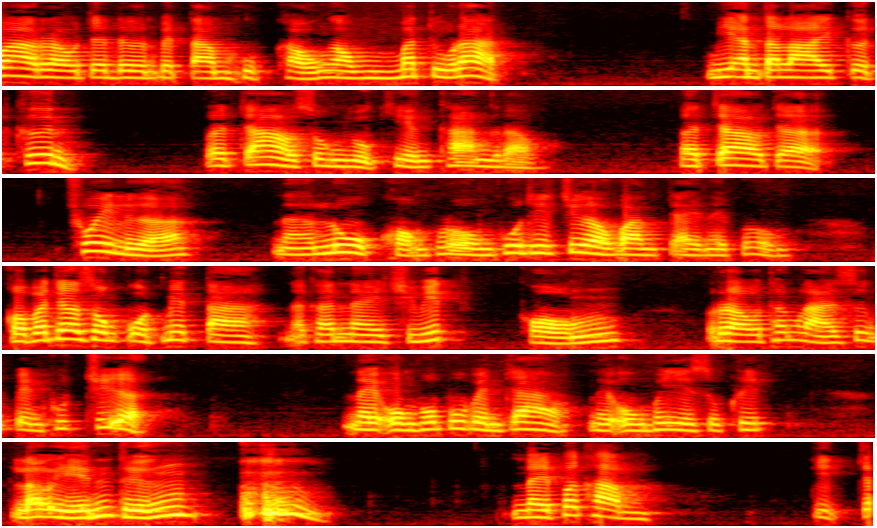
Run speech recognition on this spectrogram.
ว่าเราจะเดินไปตามหุบเขาเงามัจจุราช มีอันตรายเกิดขึ้น พระเจ้าทรงอยู่เคียงข้างเรา พระเจ้าจะช่วยเหลือนะลูกของพระองค์ผู้ที่เชื่อวางใจในพระองค์ ขอพระเจ้าทรงโปรดเมตตานะคะในชีวิตของเราทั้งหลายซึ่งเป็นผู้เชื่อ ในองค์พระผู้เป็นเจ้า ในองค์พระเยซูคริสต์เราเห็นถึงในพระคำกิจ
